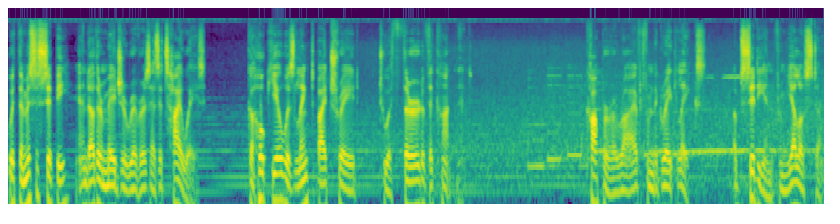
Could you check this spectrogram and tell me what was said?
With the Mississippi and other major rivers as its highways, Cahokia was linked by trade to a third of the continent. Copper arrived from the Great Lakes, obsidian from Yellowstone,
